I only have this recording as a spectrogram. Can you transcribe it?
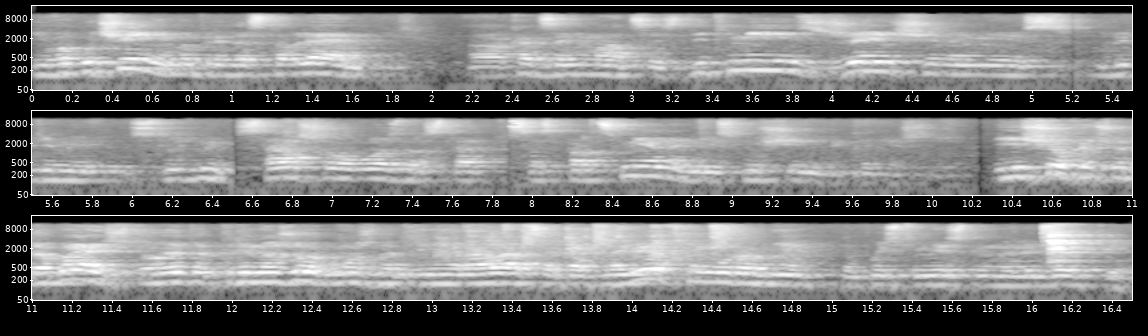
И в обучении мы предоставляем, как заниматься с детьми, с женщинами, с людьми, с людьми старшего возраста, со спортсменами и с мужчинами, конечно же. И еще хочу добавить, что этот тренажер можно тренироваться как на верхнем уровне, допустим, если на лебедке,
